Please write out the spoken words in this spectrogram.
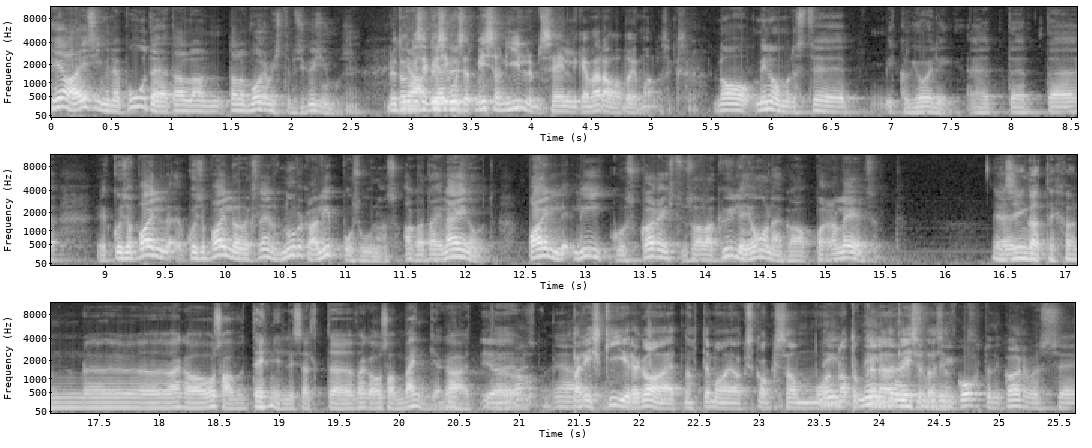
hea esimene puude ja tal on, tal on vormistamise küsimus. nüüd ongi ja, see küsimus, et mis on ilmselge värava võimalus, eks ole. no minu meelest see ikkagi oli, et, et et kui see pall, kui see pall oleks läinud nurgalipu suunas, aga ta ei läinud, pall liikus karistusala küljejoonega paralleelselt. ja Singatech on äh, väga osav, tehniliselt äh, väga osav mängija ka, et. ja, äh, ja päris kiire ka, et noh, tema jaoks kaks sammu on natukene teised asjad. kohtunik arvesse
